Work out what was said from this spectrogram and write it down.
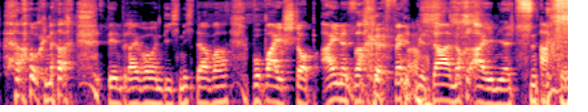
auch nach den drei Wochen, die ich nicht da war. Wobei, stopp, eine Sache fällt mir da noch ein jetzt. Achtung,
